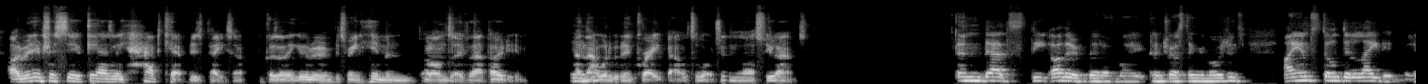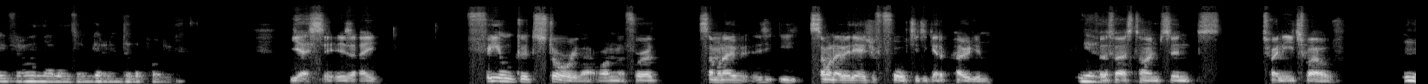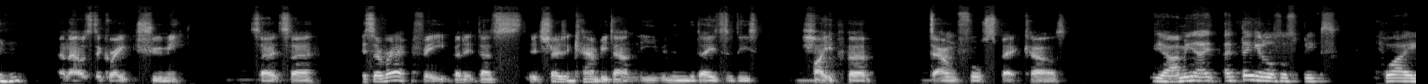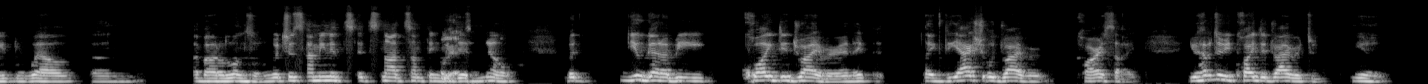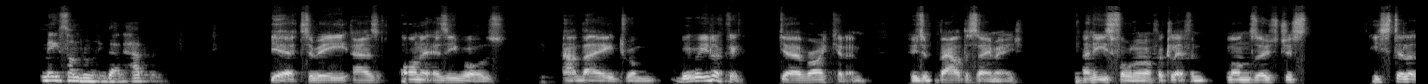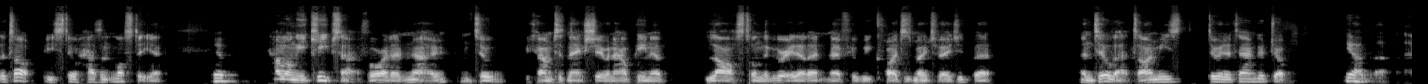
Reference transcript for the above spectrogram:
I'd been interested to see if Gasly had kept his pace up because I think it would have been between him and Alonso for that podium, and that would have been a great battle to watch in the last few laps. and that's the other bit of my contrasting emotions. I am still delighted by Fernando Alonso getting into the podium. yes, it is a feel good story that one for a, someone over someone over the age of forty to get a podium Yeah. for the first time since 2012, hmm and that was the great Schumi. So it's a it's a rare feat, but it does it shows it can be done even in the days of these hyper downforce spec cars. Yeah, I mean, I, I think it also speaks quite well um, about Alonso, which is, I mean, it's it's not something we Oh, yes. didn't know, but you gotta be quite the driver, and it, like the actual driver, car side, you have to be quite the driver to you know make something like that happen. Yeah, to be as on it as he was at that age. When you look at uh, Raikkonen, who's about the same age, and he's fallen off a cliff, and Lonzo's just he's still at the top. He still hasn't lost it yet. Yep. How long he keeps that for, I don't know. Until we come to next year when Alpina last on the grid, I don't know if he'll be quite as motivated. But until that time, he's doing a damn good job. Yeah,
